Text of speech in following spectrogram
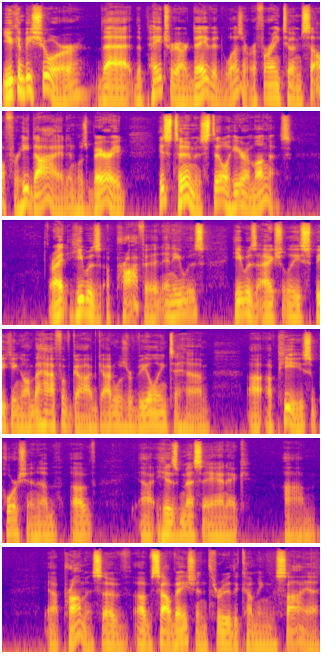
You can be sure that the patriarch David wasn't referring to himself, for he died and was buried his tomb is still here among us. Right? He was a prophet and he was he was actually speaking on behalf of God. God was revealing to him uh, a piece, a portion of, of uh, his messianic um, uh, promise of, of salvation through the coming Messiah,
